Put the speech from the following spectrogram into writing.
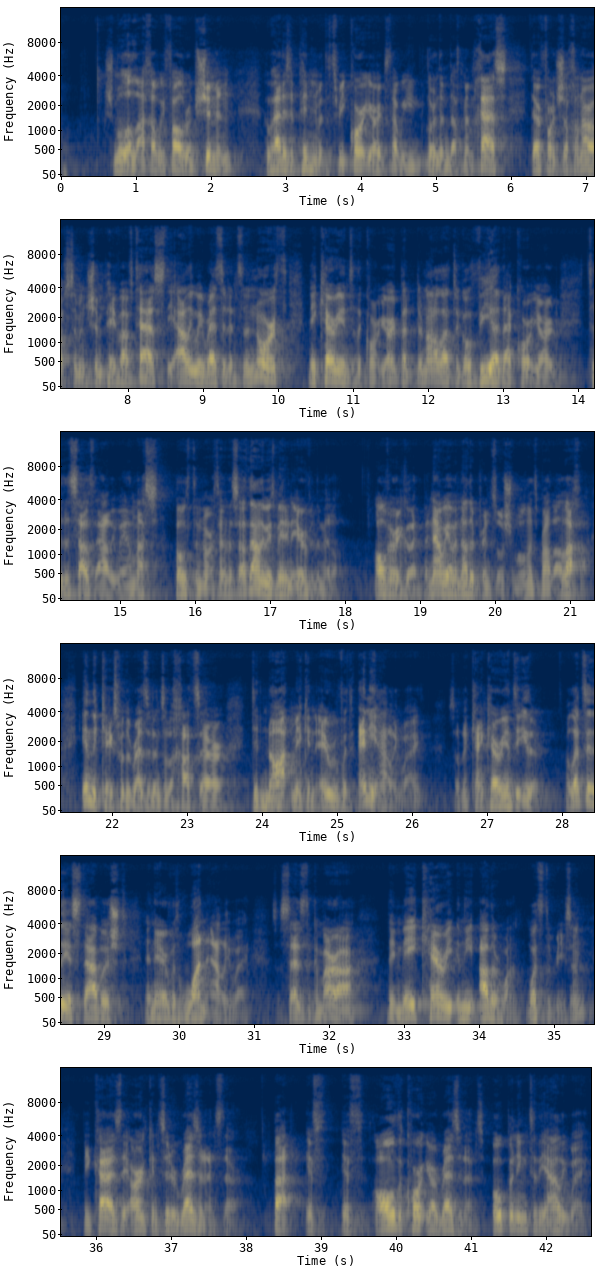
Shmuel halacha. We follow Reb Shimon, who had his opinion with the three courtyards that we learned in Daf Mem Ches. Therefore, in Shulchan Aruch Siman Shin Vav Tes, the alleyway residents in the north may carry into the courtyard, but they're not allowed to go via that courtyard to the south alleyway unless both the north and the south alleyways made an eruv in the middle. All very good. But now we have another principle of Shmuel that's brought halacha. In the case where the residents of the Chatzer did not make an eruv with any alleyway, so they can't carry into either. But let's say they established an eruv with one alleyway. So says the Gemara, they may carry in the other one. What's the reason? because they aren't considered residents there. But if if all the courtyard residents opening to the alleyway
